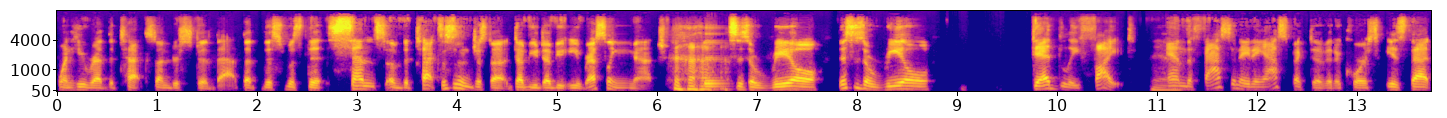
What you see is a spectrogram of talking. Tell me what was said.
when he read the text, understood that that this was the sense of the text. This isn't just a WWE wrestling match. this is a real. This is a real deadly fight. yeah. And the fascinating aspect of it, of course, is that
